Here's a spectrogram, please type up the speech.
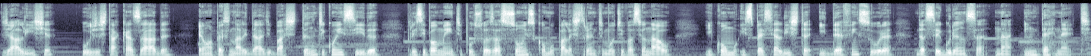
Já Alicia, hoje está casada, é uma personalidade bastante conhecida, principalmente por suas ações como palestrante motivacional e como especialista e defensora da segurança na internet.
